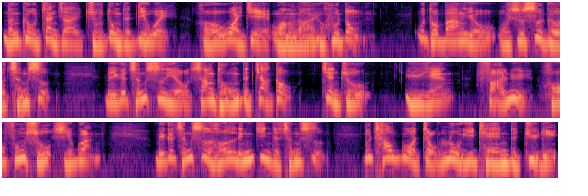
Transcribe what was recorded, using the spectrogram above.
能够站在主动的地位和外界往来互动。乌托邦有五十四个城市，每个城市有相同的架构、建筑、语言、法律和风俗习惯。每个城市和邻近的城市不超过走路一天的距离。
